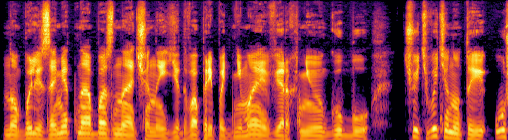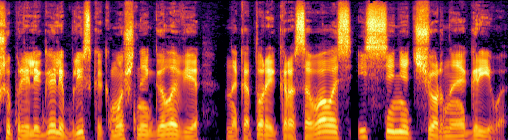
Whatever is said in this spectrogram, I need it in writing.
но были заметно обозначены, едва приподнимая верхнюю губу. Чуть вытянутые уши прилегали близко к мощной голове, на которой красовалась истинно черная грива.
